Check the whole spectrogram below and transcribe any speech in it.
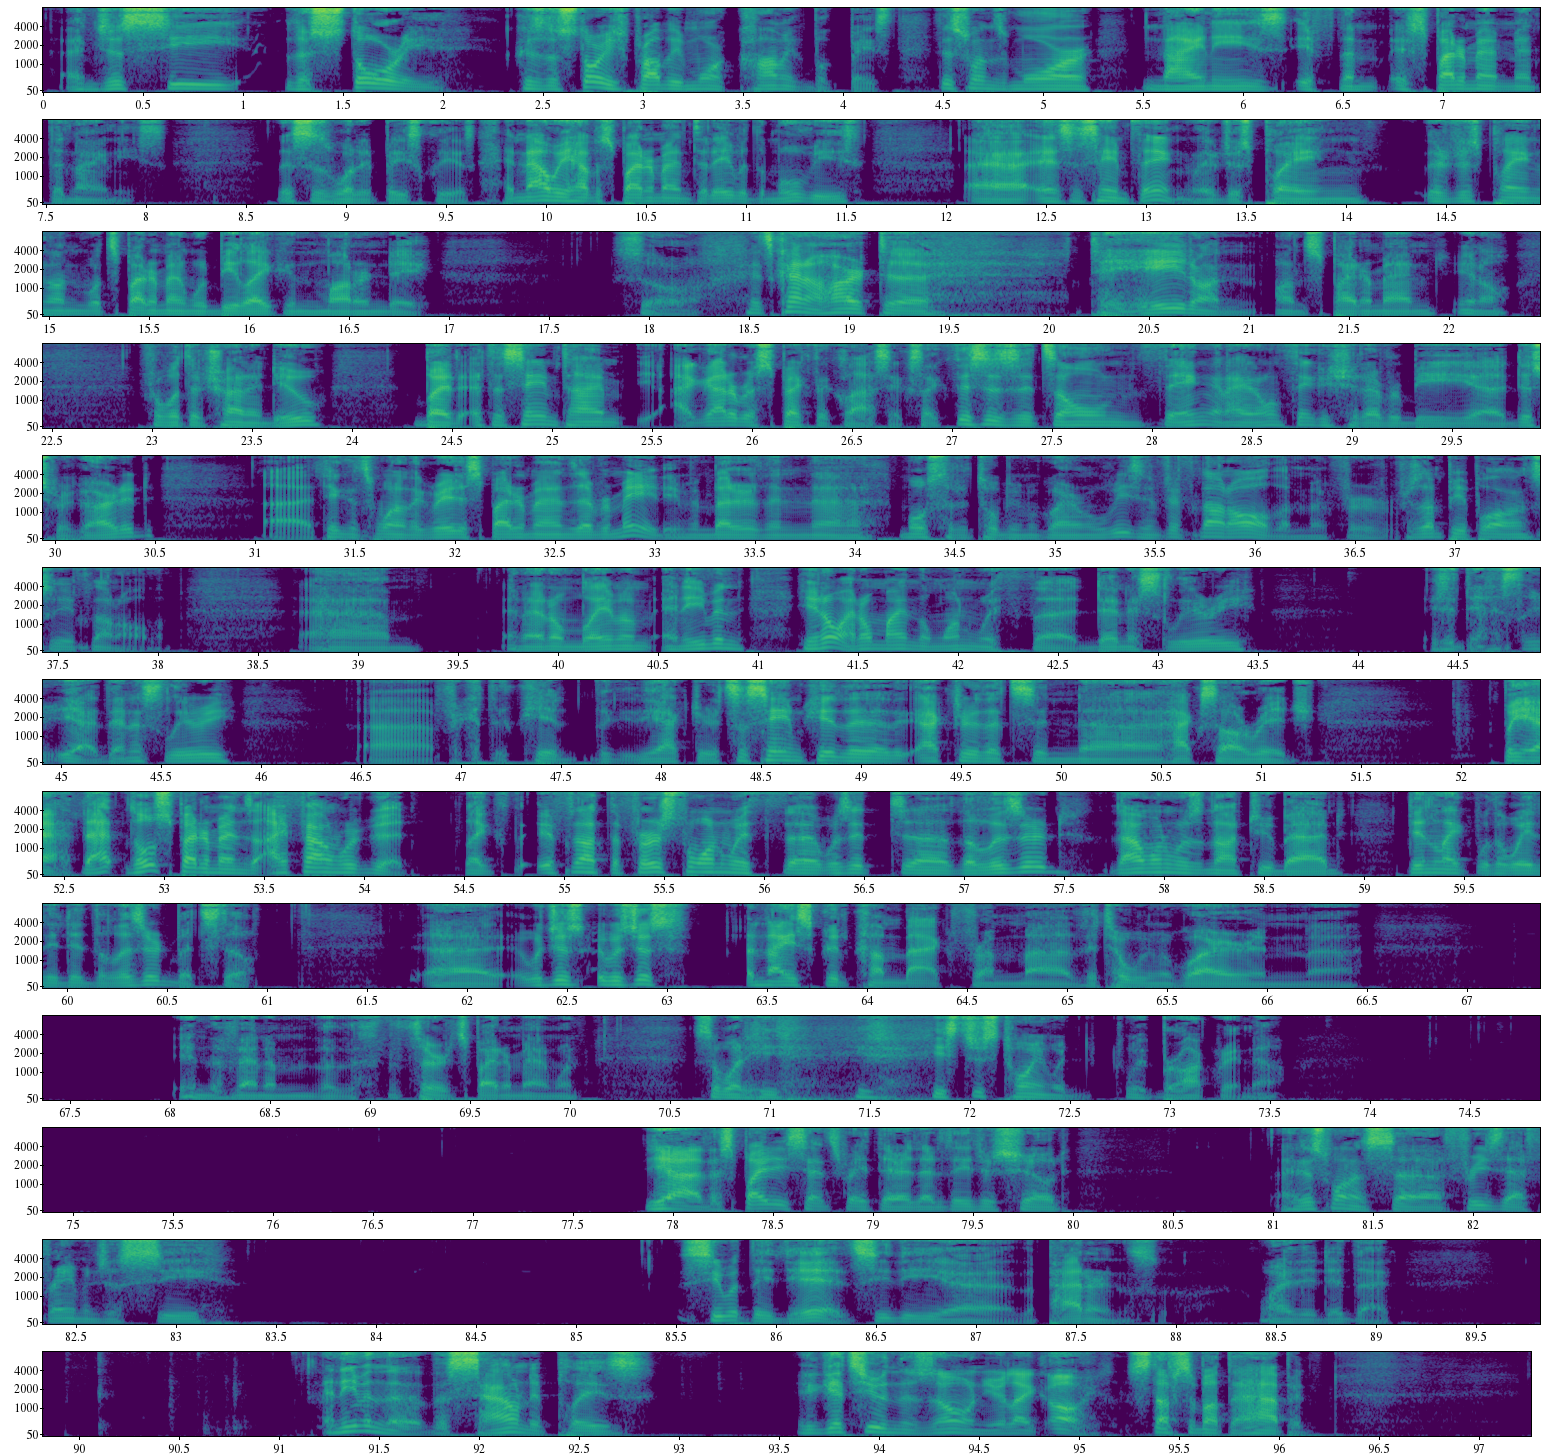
and just see the story because the story is probably more comic book based. This one's more 90s. If the if Spider Man meant the 90s, this is what it basically is. And now we have a Spider Man today with the movies, uh, and it's the same thing. They're just playing. They're just playing on what Spider Man would be like in modern day. So it's kind of hard to to hate on on Spider Man, you know, for what they're trying to do. But at the same time, I gotta respect the classics. Like this is its own thing, and I don't think it should ever be uh, disregarded. Uh, I think it's one of the greatest Spider-Mans ever made, even better than uh, most of the Tobey Maguire movies, if not all of them. For for some people, honestly, if not all of them. Um, and I don't blame him. And even you know, I don't mind the one with uh, Denis Leary. Is it Dennis Leary? Yeah, Dennis Leary. Uh, forget the kid, the, the actor. It's the same kid, the, the actor that's in uh, Hacksaw Ridge. But yeah, that those Spider-Mans I found were good. Like if not the first one with uh, was it uh, the Lizard? That one was not too bad. Didn't like the way they did the lizard, but still, uh, it was just it was just a nice, good comeback from uh, the Tobey Maguire and uh, in the Venom, the, the third Spider-Man one. So what he he he's just toying with with Brock right now. Yeah, the Spidey sense right there that they just showed. I just want to uh, freeze that frame and just see see what they did, see the uh, the patterns why they did that. And even the the sound it plays, it gets you in the zone. You're like, oh, stuff's about to happen.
